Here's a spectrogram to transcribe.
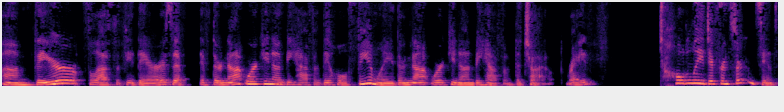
Um, their philosophy there is if, if they're not working on behalf of the whole family, they're not working on behalf of the child, right? Totally different circumstance.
